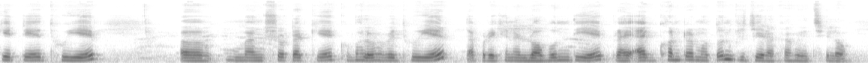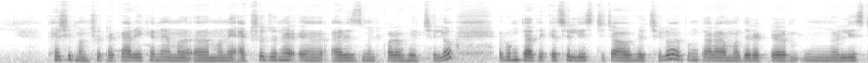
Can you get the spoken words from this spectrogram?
কেটে ধুয়ে মাংসটাকে খুব ভালোভাবে ধুয়ে, তারপর এখানে লবণ দিয়ে প্রায় এক ঘণ্টার মতন ভিজিয়ে রাখা হয়েছিল। খাসি মাংসটাকে, আর এখানে আমার মানে একশো জনের অ্যারেঞ্জমেন্ট করা হয়েছিল এবং তাদের কাছে লিস্ট চাওয়া হয়েছিল এবং তারা আমাদের একটা লিস্ট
